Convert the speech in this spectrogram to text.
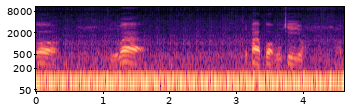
ก็ถือว่าสภาพก็โอเคอยู่ครับ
